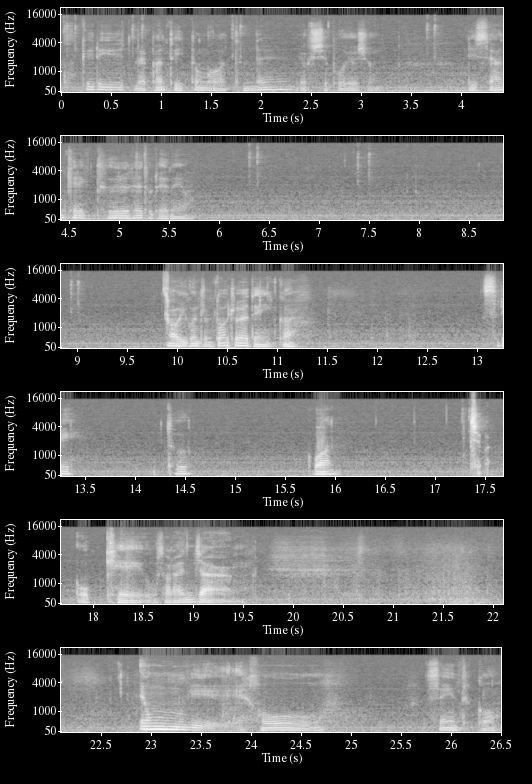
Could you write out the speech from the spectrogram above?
코끼리 레판트 있던 것 같은데 역시 보유 중. 리세 한 캐릭 들 해도 되네요. 어, 이건 좀 떠줘야 되니까. 3, 2, 1 제발. 오케이. 우선 한장. 영무기. 오. 세인트 거.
